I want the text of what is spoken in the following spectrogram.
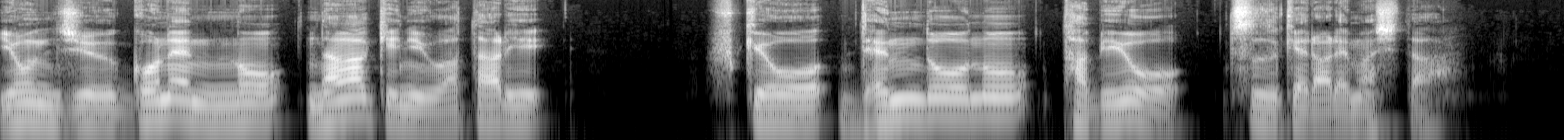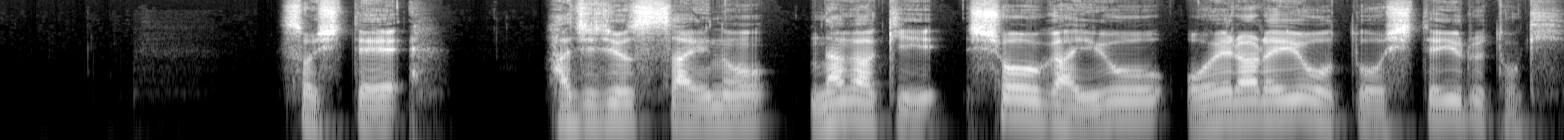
45年の長きにわたり布教伝道の旅を続けられました。そして80歳の長き生涯を終えられようとしている時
